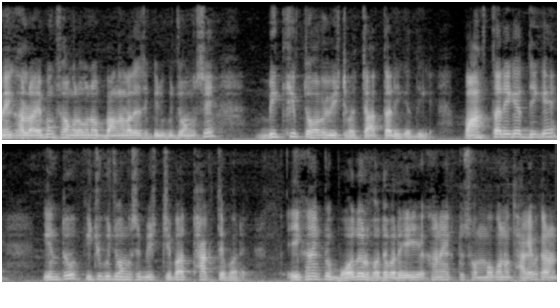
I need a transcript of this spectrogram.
মেঘালয় এবং সংলগ্ন বাংলাদেশের কিছু কিছু অংশে বিক্ষিপ্তভাবে বৃষ্টিপাত, চার তারিখের দিকে। পাঁচ তারিখের দিকে কিন্তু কিছু কিছু অংশে বৃষ্টিপাত থাকতে পারে। এইখানে একটু বদল হতে পারে, এই এখানে একটু সম্ভাবনা থাকবে, কারণ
